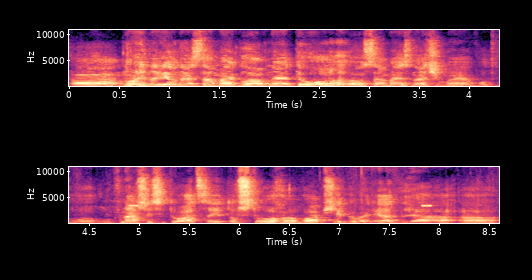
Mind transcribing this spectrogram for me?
а, ну и, наверное, самое главное то, э, самое значимое вот в, нашей ситуации, то, что вообще говоря для а,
